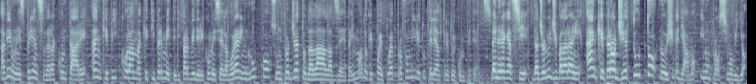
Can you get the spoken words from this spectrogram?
Avere un'esperienza da raccontare anche piccola ma che ti permette di far vedere come sai lavorare in gruppo su un progetto dalla alla Z in modo che poi puoi approfondire tutte le altre tue competenze. Bene ragazzi, da Gianluigi Ballarani anche per oggi è tutto, noi ci vediamo in un prossimo video.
